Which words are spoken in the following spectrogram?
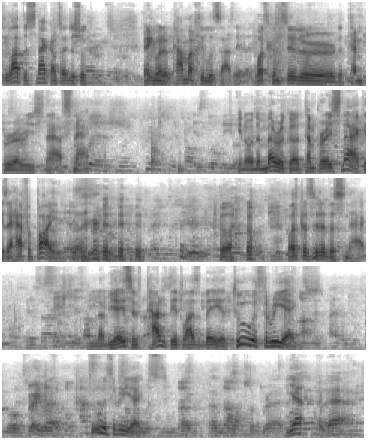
You're allowed to snack outside the sukkah. Frag Gemara, Kama Achilus Archus. What's considered a temporary sna- snack? You know, in America, a temporary snack is a half a pie. What's considered a snack? Two or three eggs. Well, it's Very bread. difficult concept. Two or three eggs. Of bread. Yeah, like that.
